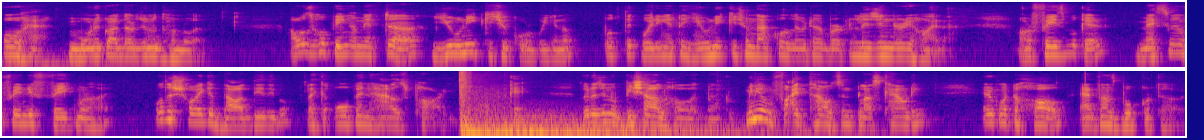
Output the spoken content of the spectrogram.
ও হ্যাঁ মনে করে দেওয়ার জন্য ধন্যবাদ। আই ওয়াজ হোপিং আমি একটা ইউনিক কিছু করব ইউনো প্রত্যেক ওয়েডিং একটা ইউনিক কিছু না করলে ওটা লেজেন্ডারি হয় না। আমার ফেসবুকের ম্যাক্সিমাম ফ্রেন্ডই ফেক মনে হয়। ওদের সবাইকে দাওয়াত দিয়ে দিব like open house party okay তো এটার জন্য বিশাল হল লাগবে minimum five thousand plus counting এরকম একটা হল অ্যাডভান্স বুক করতে হবে।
